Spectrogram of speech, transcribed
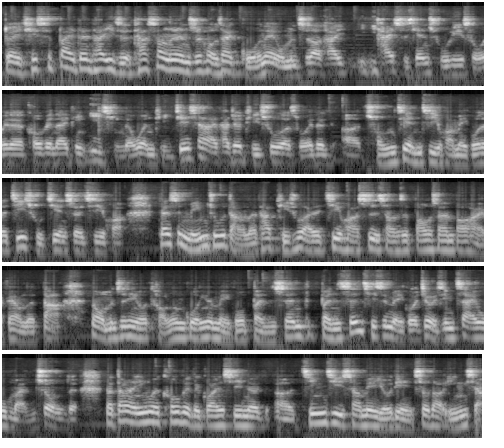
对，其实拜登他一直他上任之后，在国内我们知道他一开始先处理所谓的 COVID-19 疫情的问题，接下来他就提出了所谓的呃重建计划，美国的基础建设计划。但是民主党呢，他提出来的计划事实上是包山包海，非常的大。那我们之前有讨论过，因为美国本身本身其实美国就已经债务蛮重的。那当然因为 COVID 的关系呢，呃，经济上面有点受到影响，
